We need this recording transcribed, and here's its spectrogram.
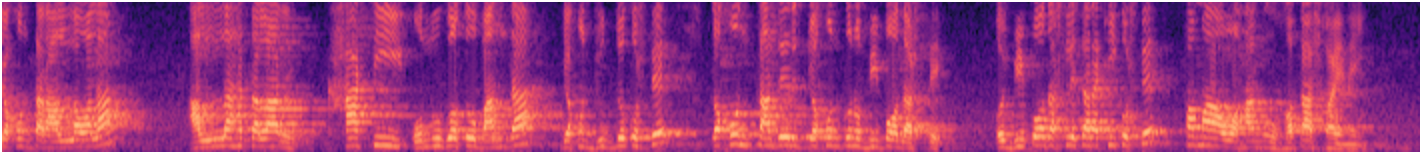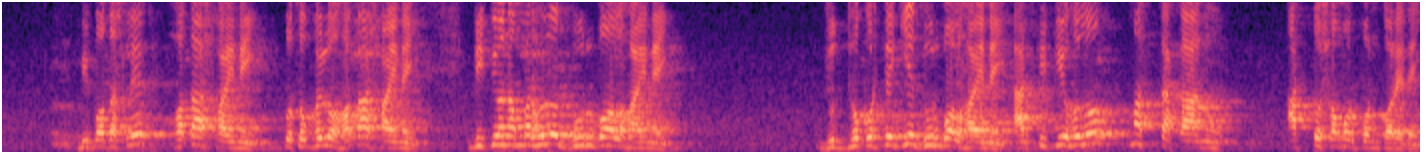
যখন তারা আল্লাহওয়ালা, আল্লাহ তালার খাঁটি অনুগত বান্দা যখন যুদ্ধ করছে, তখন তাদের যখন কোনো বিপদ আসছে, ওই বিপদ আসলে তারা কি করছে? ফামা ওহানু হতাশ হয় নাই। বিপদ আসলে হতাশ হয় নাই। প্রথম হইল হতাশ হয় নাই। দ্বিতীয় নাম্বার হলো দুর্বল হয় নাই। যুদ্ধ করতে গিয়ে দুর্বল হয় নাই। আর তৃতীয় হলো, মাস্তাকানু, আত্মসমর্পণ করে নাই।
